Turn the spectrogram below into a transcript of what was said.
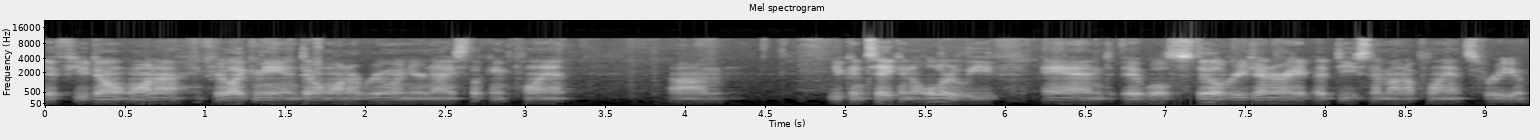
if you don't want to, if you're like me and don't want to ruin your nice looking plant, um, you can take an older leaf and it will still regenerate a decent amount of plants for you.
